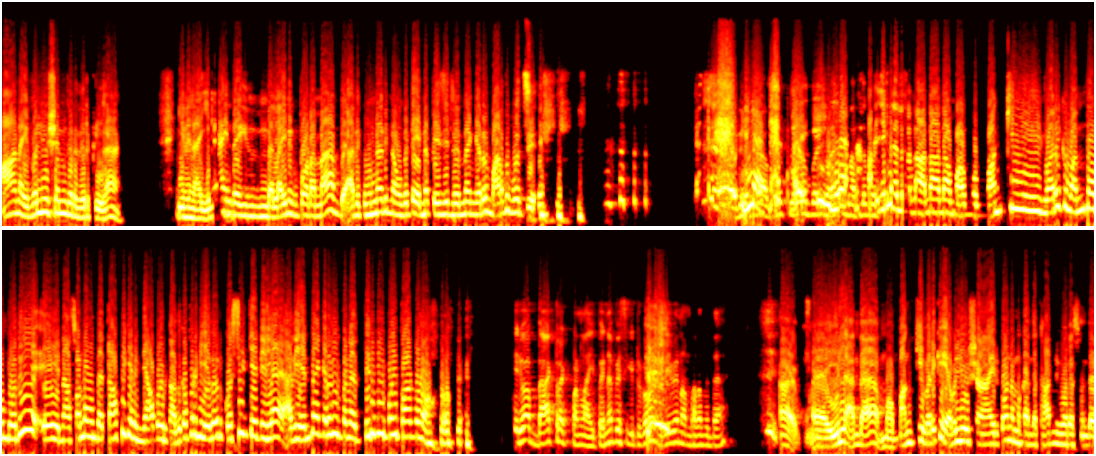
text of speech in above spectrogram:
ஆன எவல்யூஷன்ங்கிறது இருக்குல்ல? இது நான் ஏன் இந்த இந்த லைனுக்கு போடனா அதுக்கு முன்னாடி நான் உங்ககிட்ட என்ன பேசிட்டு இருந்தேங்கிறது மறந்து போச்சு. மங்கி வரைக்கும் வந்தபோது நான் சொன்ன அந்த டாபிக் எனக்கு ஞாபகம் இருக்கு. அதுக்கப்புறம் நீ ஏதோ ஒரு கொஸ்டின் கேட்டீல அது என்னங்கிறது இப்ப நான் திரும்பி போய் பார்க்கணும். சரிவா பேக் ட்ராக் பண்ணலாம். இப்ப என்ன பேசிக்கிட்டு இருக்கோம்? இதுவே நான் மறந்துட்டேன். இல்ல அந்த மங்கி வரைக்கும் எவல்யூஷன் ஆயிருக்கும். நமக்கு அந்த கார்னிவரஸ் அந்த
